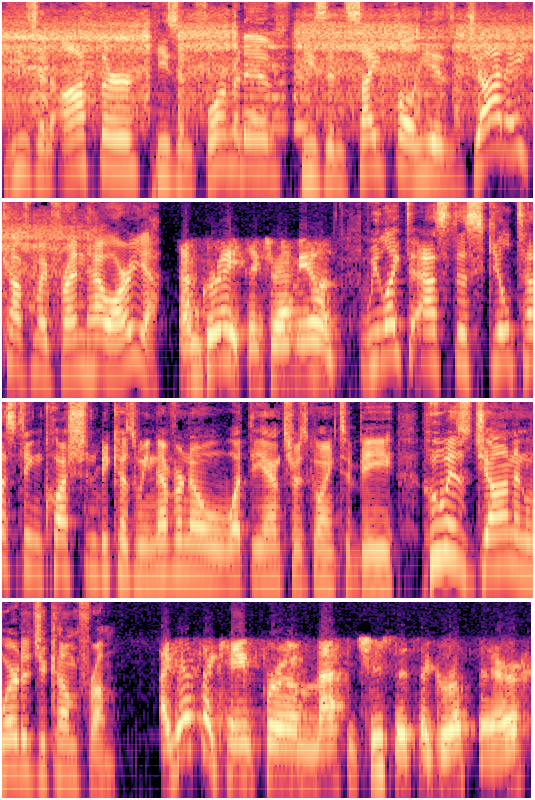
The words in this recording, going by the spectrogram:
He's an author, he's informative, he's insightful. He is Jon Acuff, my friend. How are you? I'm great. Thanks for having me on. We like to ask this skill testing question because we never know what the answer is going to be. Who is Jon and where did you come from? I guess I came from Massachusetts. I grew up there,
